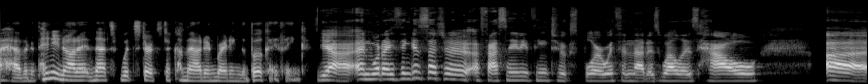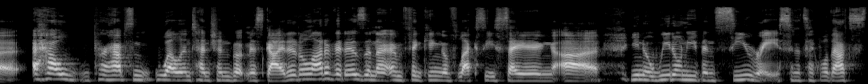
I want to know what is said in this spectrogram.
i have an opinion on it and that's what starts to come out in writing the book i think. Yeah and what i think is such a, a fascinating thing to explore within that as well is how uh, how perhaps well intentioned but misguided a lot of it is. And I'm thinking of Lexie saying, uh, you know, we don't even see race. And it's like, well, that's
